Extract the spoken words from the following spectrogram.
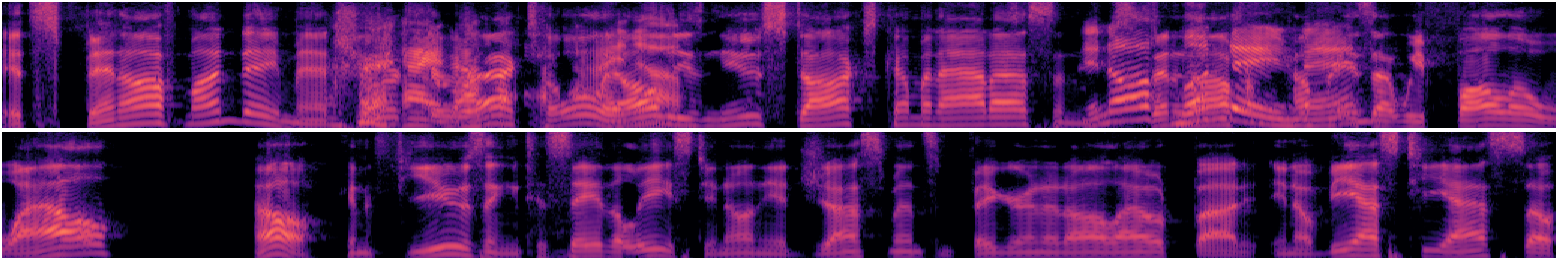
It's spin-off Monday, Mitch. You're know, correct. I Holy, all these new stocks coming at us and Spin-off spinning Monday, off companies man. that we follow well. Oh, confusing to say the least, you know, and the adjustments and figuring it all out. But you know, VSTS so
